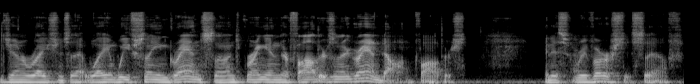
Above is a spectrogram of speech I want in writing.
generations that way, and we've seen grandsons bring in their fathers and their grandfathers, and it's reversed itself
